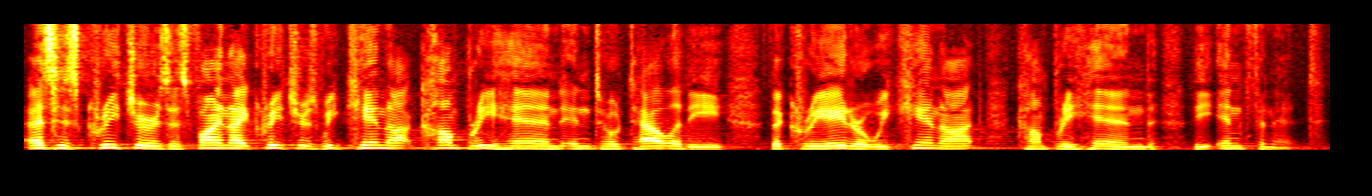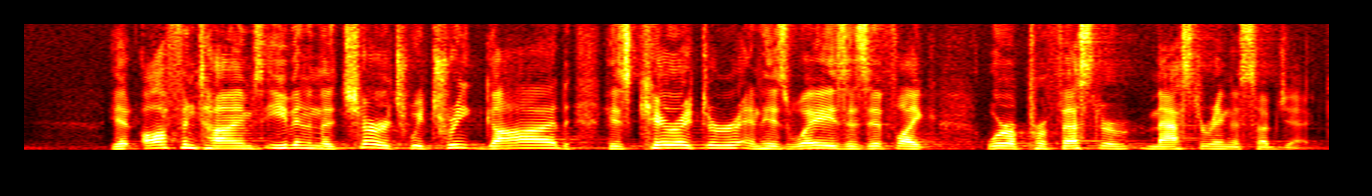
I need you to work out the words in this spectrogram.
As His creatures, as finite creatures, we cannot comprehend in totality the Creator. We cannot comprehend the infinite. Yet, oftentimes, even in the church, we treat God, His character, and His ways as if like we're a professor mastering a subject,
